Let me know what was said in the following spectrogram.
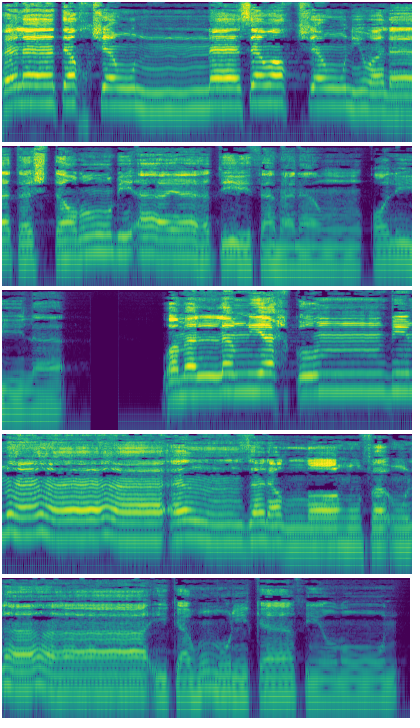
فلا تخشوا الناس واخشوني ولا تشتروا بآياتي ثمنا قليلا. ومن لم يحكم بما أنزل الله فأولئك هم الكافرون.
